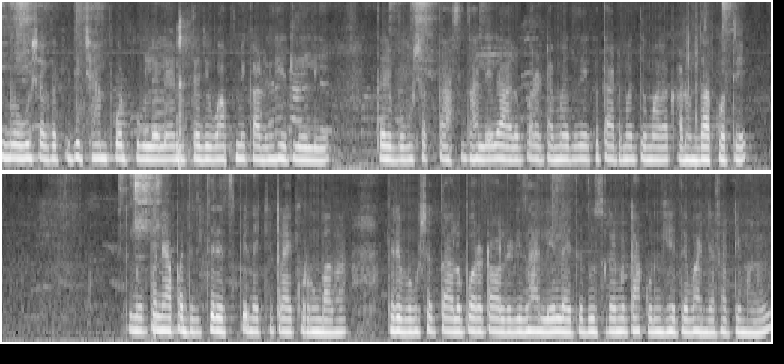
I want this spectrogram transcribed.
बघू शकता किती छान पोट फुगलेलं आहे आणि त्याची वाफ मी काढून घेतलेली आहे. तरी बघू शकता असं झालेलं आलू पराठा तर एका ताटमध्ये तुम्हाला काढून दाखवते. तुम्ही पण या पद्धतीची रेसिपी नक्की ट्राय करून बघा. तरी बघू शकता आलू पराठा ऑलरेडी झालेला आहे. तर दुसरं मी टाकून घेते भाजण्यासाठी म्हणून.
